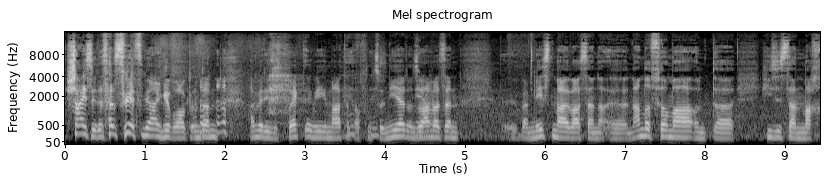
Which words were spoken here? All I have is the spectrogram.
Scheiße, das hast du jetzt mir eingebrockt. Und dann haben wir dieses Projekt irgendwie gemacht, hat auch funktioniert. Und so haben wir es dann beim nächsten Mal war es dann äh, eine andere Firma und da äh, hieß es dann, mach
